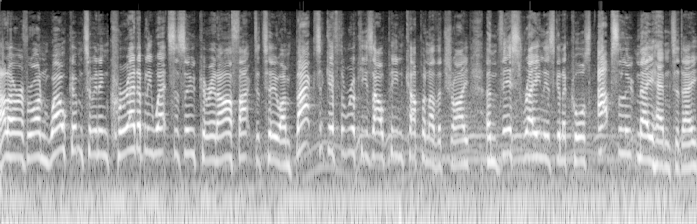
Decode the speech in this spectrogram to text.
Hello everyone, welcome to an incredibly wet Suzuka in rFactor 2. I'm back to give the Rookies Alpine Cup another try, and this rain is going to cause absolute mayhem today.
